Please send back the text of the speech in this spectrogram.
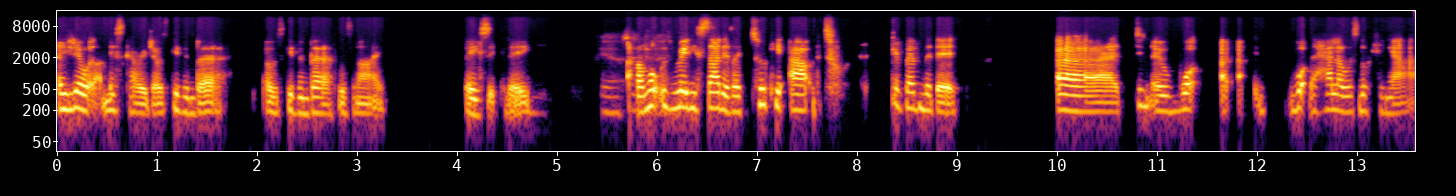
And you know what, that miscarriage, I was giving birth. I was giving birth, wasn't I? Basically. Yeah, and what was really sad is I took it out the toilet. I remember this. Uh, didn't know what what the hell I was looking at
